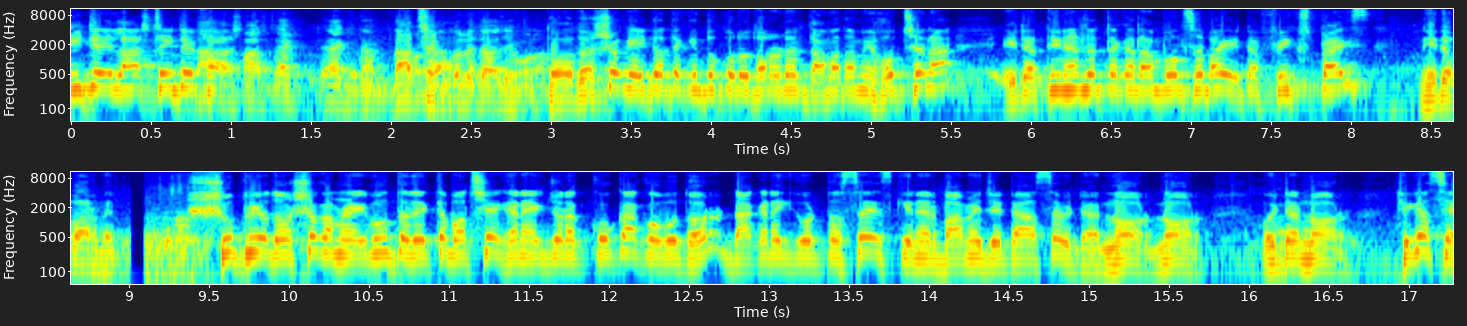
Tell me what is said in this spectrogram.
এইটাই লাস্ট এইটাই ফার্স্ট ফার্স্ট একদম। আচ্ছা। দাম বলে দেওয়া যাবে না। তো দর্শক এইটাতে কিন্তু কোনো ধরনের দামাদামি হচ্ছে না। এটা তিন হাজার টাকা দাম বলছে ভাই এটা ফিক্সড প্রাইস নিতে পারবেন। সুপ্রিয় দর্শক, আমরা এই মুহূর্তে দেখতে পাচ্ছি এখানে একজোড়া কোকা কবুতর। ডাকাডাকি করতেছে স্ক্রিনের বামে যেটা আছে ওইটা, নর নর, ওইটা নর। ঠিক আছে?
